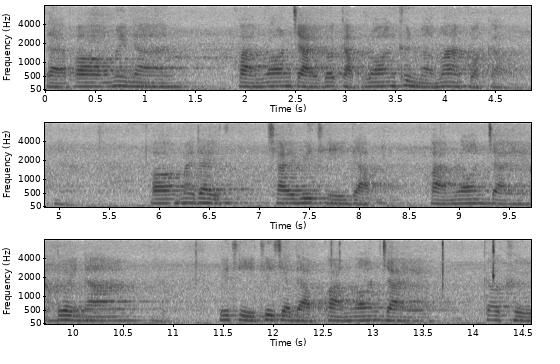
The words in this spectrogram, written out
แต่พอไม่นานความร้อนใจก็กลับร้อนขึ้นมามากกว่าเก่า เพราะไม่ได้ใช้วิธีดับความร้อนใจด้วยน้ำวิธีที่จะดับความร้อนใจก็คือ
